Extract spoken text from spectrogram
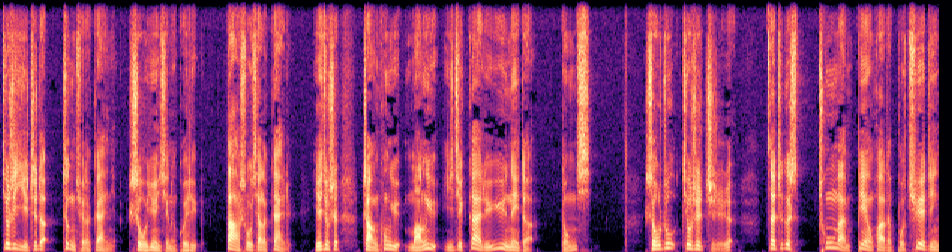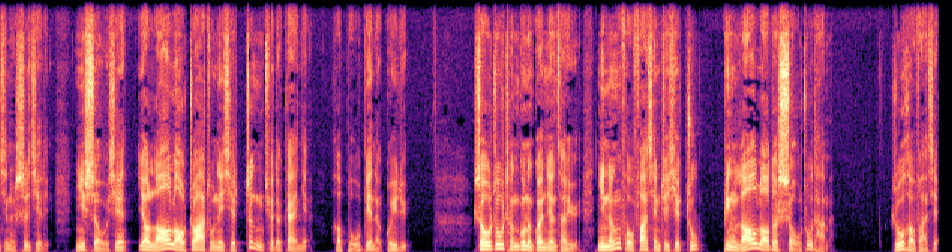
就是已知的正确的概念、事物运行的规律、大树下的概率，也就是掌控域、盲域以及概率域内的东西。守株就是指。在这个充满变化的不确定性的世界里，你首先要牢牢抓住那些正确的概念和不变的规律。守株成功的关键在于你能否发现这些猪，并牢牢地守住它们。如何发现？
